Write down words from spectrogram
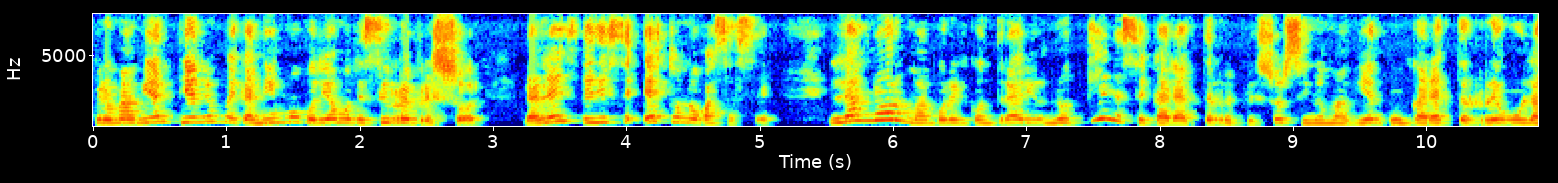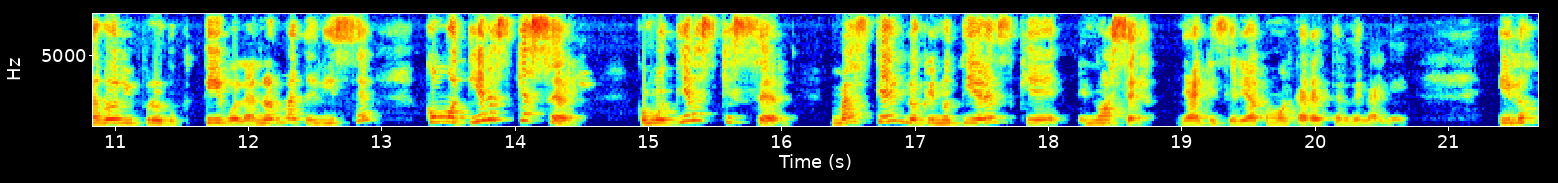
pero más bien tiene un mecanismo, podríamos decir, represor. La ley te dice, esto no vas a hacer. La norma, por el contrario, no tiene ese carácter represor, sino más bien un carácter regulador y productivo. La norma te dice cómo tienes que hacer, cómo tienes que ser, más que lo que no tienes que no hacer, ya que sería como el carácter de la ley. Y, los,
